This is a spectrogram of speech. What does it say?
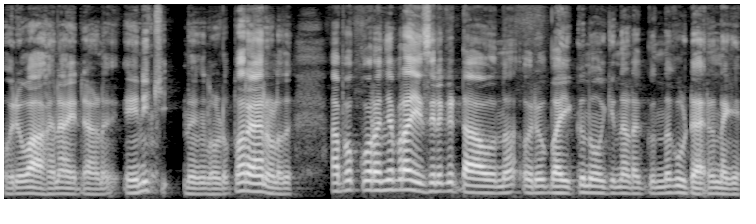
ഒരു വാഹനമായിട്ടാണ് എനിക്ക് നിങ്ങളോട് പറയാനുള്ളത്. അപ്പോൾ കുറഞ്ഞ പ്രൈസിൽ കിട്ടാവുന്ന ഒരു ബൈക്ക് നോക്കി നടക്കുന്ന കൂട്ടുകാരുണ്ടെങ്കിൽ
